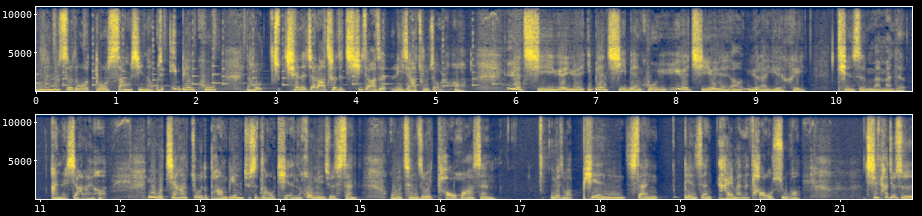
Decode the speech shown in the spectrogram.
你看那时候的我多伤心啊！我就一边哭，然后就牵着脚踏车就骑脚踏车离家出走了哈。越骑越远，一边骑一边哭，越骑越远，然后越来越黑，天色慢慢的暗了下来哈。因为我家住的旁边就是稻田，后面就是山，我们称之为桃花山。因为什么？片山。遍山开满了桃树哈，其实它就是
